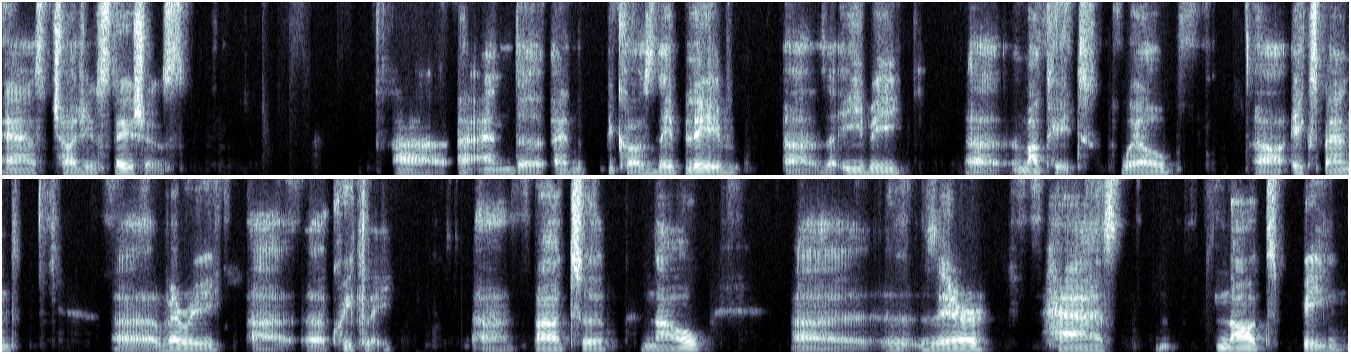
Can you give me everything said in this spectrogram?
as charging stations. Uh, and, uh, and because they believe uh, the EV uh, market will uh, expand uh, very quickly. but now there has not been,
